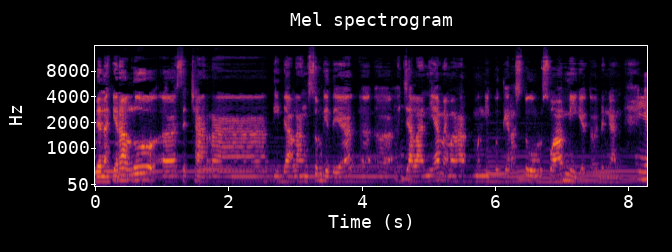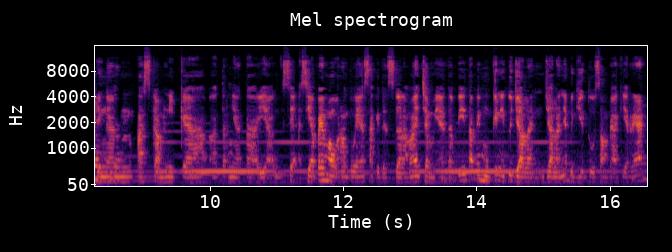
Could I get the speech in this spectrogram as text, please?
Dan akhirnya lu uh, secara tidak langsung gitu ya uh, uh, jalannya memang mengikuti restu suami gitu dengan iya, dengan pasca menikah uh, ternyata ya si siapa yang mau orang tua yang sakit dan segala macam ya. Tapi tapi mungkin itu jalan jalannya begitu sampai akhirnya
